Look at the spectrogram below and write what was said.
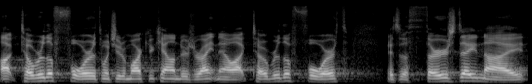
October the 4th, I want you to mark your calendars right now, October the 4th. It's a Thursday night,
